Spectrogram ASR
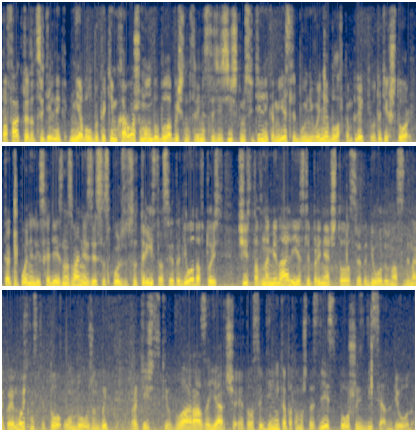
по факту, этот светильник не был бы таким хорошим, он бы был обычным среднестатистическим светильником, если бы у него не было в комплекте вот этих штор. Как вы поняли, исходя из названия, здесь используется 300 светодиодов, то есть чисто в номинале, если принять, что светодиоды у нас одинаковой мощности, то он должен быть практически в два раза ярче этого светильника, потому что здесь 160 диодов.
